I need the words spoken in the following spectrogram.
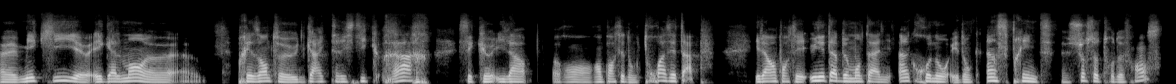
mais qui également présente une caractéristique rare, c'est qu'il a remporté donc trois étapes. Il a remporté une étape de montagne, un chrono et donc un sprint sur ce Tour de France.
